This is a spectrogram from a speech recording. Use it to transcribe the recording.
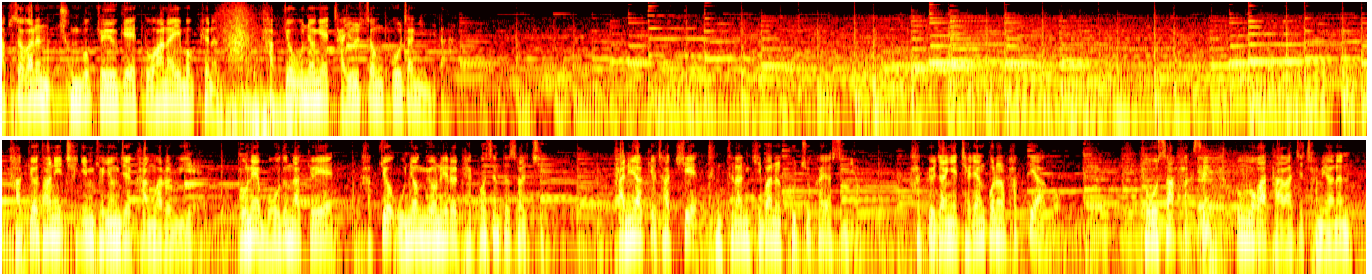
앞서가는 충북 교육의 또 하나의 목표는 학교 운영의 자율성 보장입니다. 학교 단위 책임 경영제 강화를 위해 도내 모든 학교에 학교 운영위원회를 100% 설치, 단위 학교 자치의 튼튼한 기반을 구축하였으며 학교장의 재량권을 확대하고 교사, 학생, 학부모가 다 같이 참여하는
